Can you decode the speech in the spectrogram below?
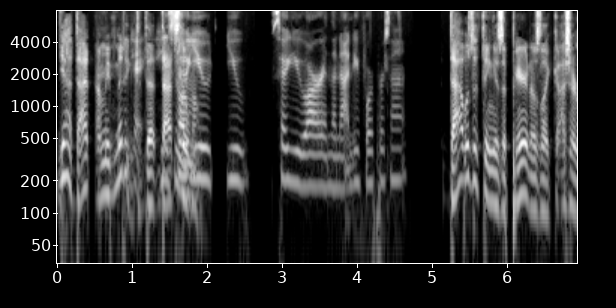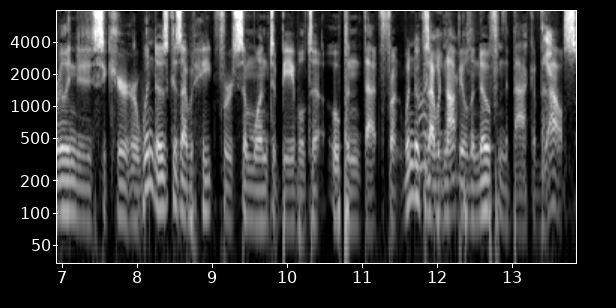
yeah, that I'm admitting Okay, that he's that's so the, you you so you are in the ninety four percent. that was the thing as a parent. I was like, gosh, I really needed to secure her windows because I would hate for someone to be able to open that front window Oh, because I yeah, would not yeah. be able to know from the back of the Yeah. house.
